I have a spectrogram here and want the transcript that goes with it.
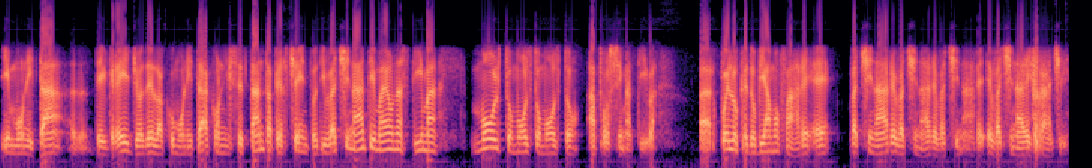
immunità eh, del greggio della comunità con il 70% di vaccinati, ma è una stima molto molto molto approssimativa. eh, quello che dobbiamo fare è vaccinare, vaccinare, vaccinare e vaccinare i fragili.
